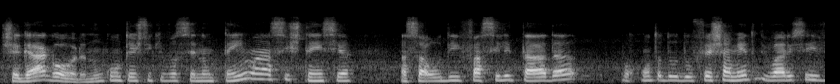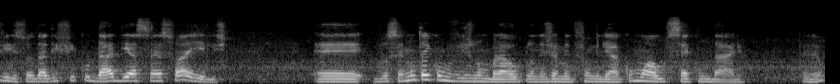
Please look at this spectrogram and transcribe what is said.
chegar agora, num contexto em que você não tem uma assistência à saúde facilitada por conta do, do fechamento de vários serviços, ou da dificuldade de acesso a eles. É, você não tem como vislumbrar o planejamento familiar como algo secundário, entendeu?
